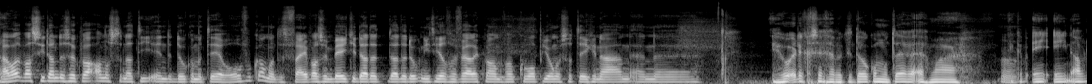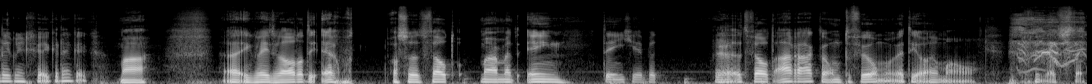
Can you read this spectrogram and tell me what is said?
Maar wat was hij dan dus ook wel anders dan dat hij in de documentaire overkwam? Want het feit was een beetje dat het, dat het ook niet heel veel verder kwam van kom op jongens er tegenaan. En, Heel eerlijk gezegd heb ik de documentaire echt maar... Oh. Ik heb één, één aflevering gekeken, denk ik. Maar ik weet wel dat hij echt... Als ze het veld maar met één teentje het, ja. uh, het veld aanraakte om te filmen, werd hij al helemaal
